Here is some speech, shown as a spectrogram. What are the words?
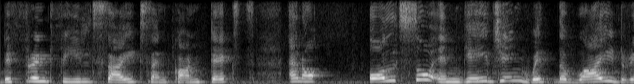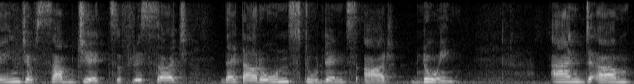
different field sites and contexts, and also engaging with the wide range of subjects of research that our own students are doing. And um,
